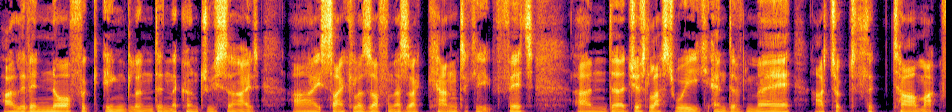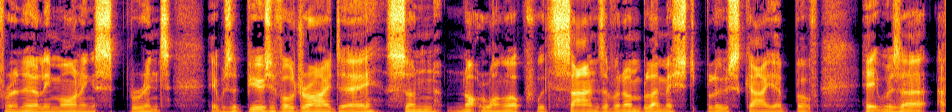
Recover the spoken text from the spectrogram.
I live in Norfolk, England, in the countryside. I cycle as often as I can to keep fit, and uh, just last week, end of May, I took to the tarmac for an early morning sprint. It was a beautiful dry day, sun not long up, with signs of an unblemished blue sky above. It was a, a,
